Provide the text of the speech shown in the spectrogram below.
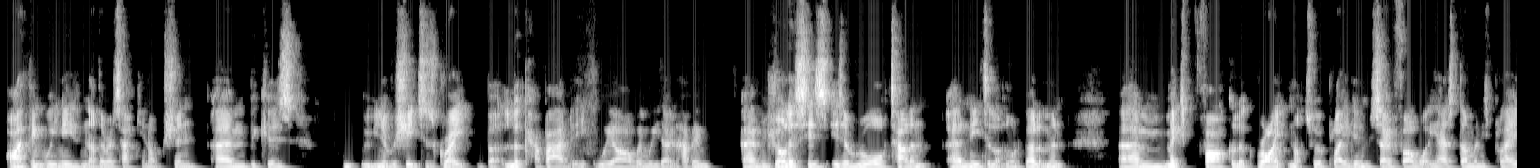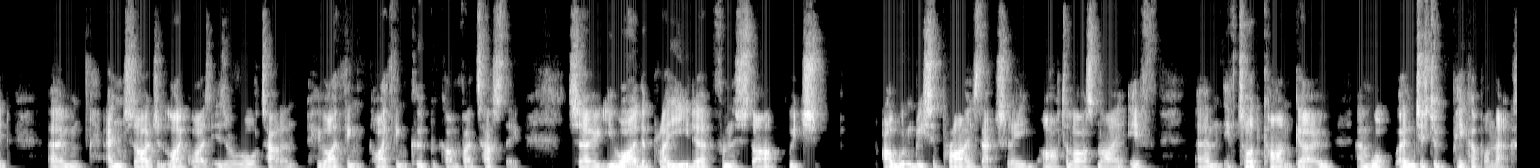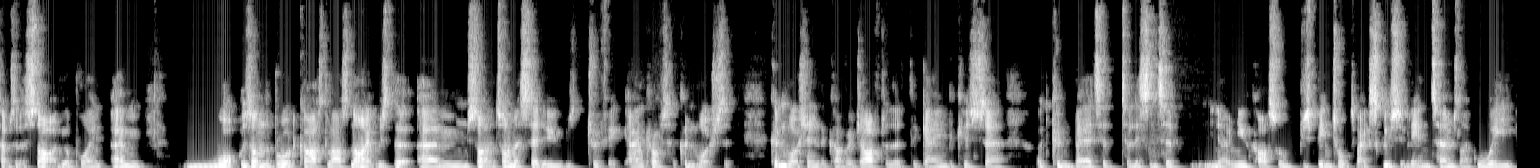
I think we need another attacking option um, because you know Rashica is great, but look how bad we are when we don't have him. Um, Tzolis is is a raw talent, uh, needs a lot more development. Um, makes Farke look right not to have played him so far. What he has done when he's played, um, and Sargent likewise is a raw talent who I think I think could become fantastic. So you either play Idah from the start, which I wouldn't be surprised actually after last night if um, if Todd can't go, and what and just to pick up on that because that was at the start of your point, um, what was on the broadcast last night was that um, Simon Thomas said he was terrific anchor. Obviously, couldn't watch couldn't watch any of the coverage after the, the game because uh, I couldn't bear to, to listen to you know Newcastle just being talked about exclusively in terms like we.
